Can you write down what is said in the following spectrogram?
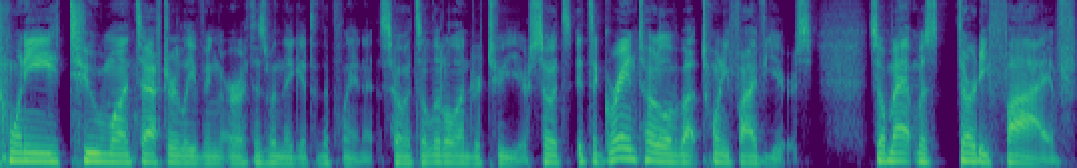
22 months after leaving Earth is when they get to the planet. So it's a little under 2 years. So it's it's a grand total of about 25 years. So Matt was 35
